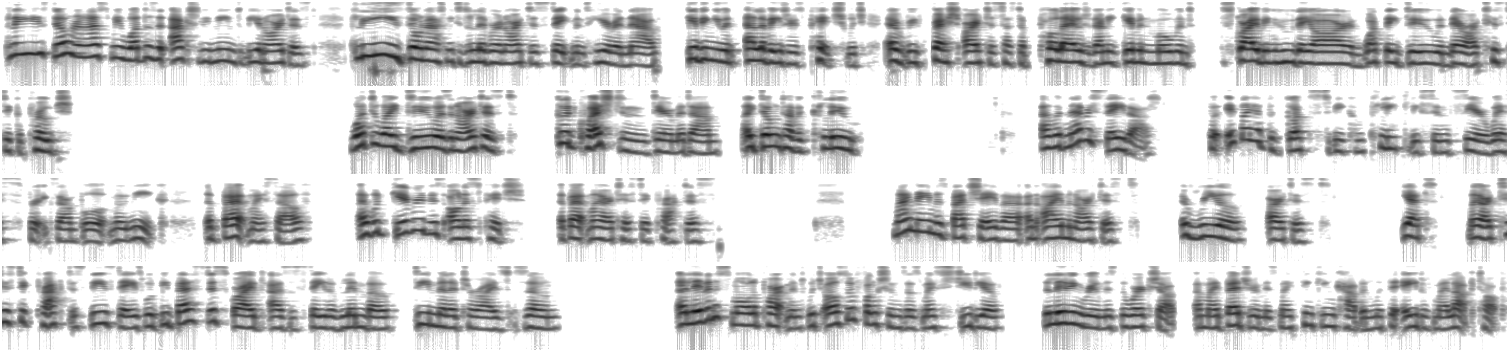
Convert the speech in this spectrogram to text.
Please don't ask me what does it actually mean to be an artist. Please don't ask me to deliver an artist statement here and now, giving you an elevator's pitch which every fresh artist has to pull out at any given moment, describing who they are and what they do and their artistic approach. What do I do as an artist? Good question, dear madame. I don't have a clue. I would never say that, But if I had the guts to be completely sincere with, for example, Monique, about myself, I would give her this honest pitch about my artistic practice. My name is Batsheva, and I am an artist, a real artist. Yet, my artistic practice these days would be best described as a state of limbo, demilitarized zone. I live in a small apartment which also functions as my studio. The living room is the workshop, and my bedroom is my thinking cabin with the aid of my laptop.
